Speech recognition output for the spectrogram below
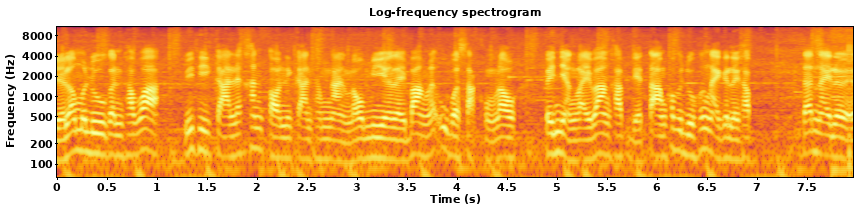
เดี๋ยวเรามาดูกันครับว่าวิธีการและขั้นตอนในการทำงานของเรามีอะไรบ้าง และอุปสรรคของเราเป็นอย่างไรบ้างครับ เดี๋ยวตามเข้าไปดูข้างในกันเลยครับ ด้านในเลย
